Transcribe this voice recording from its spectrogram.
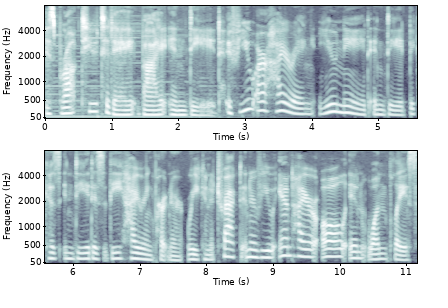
is brought to you today by Indeed. If you are hiring, you need Indeed because Indeed is the hiring partner where you can attract, interview, and hire all in one place.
